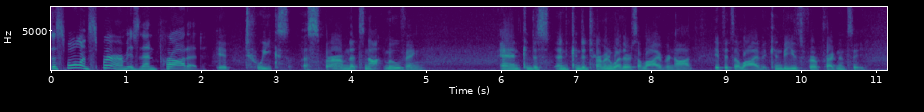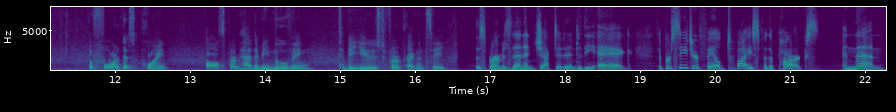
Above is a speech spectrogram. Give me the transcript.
The swollen sperm is then prodded. It tweaks a sperm that's not moving and can, and can determine whether it's alive or not. If it's alive, it can be used for a pregnancy. Before this point, all sperm had to be moving to be used for a pregnancy. The sperm is then injected into the egg. The procedure failed twice for the Parks, and then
